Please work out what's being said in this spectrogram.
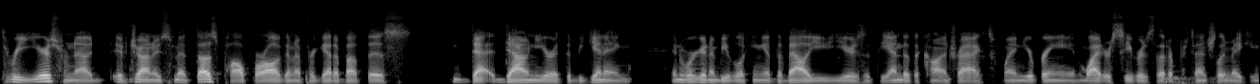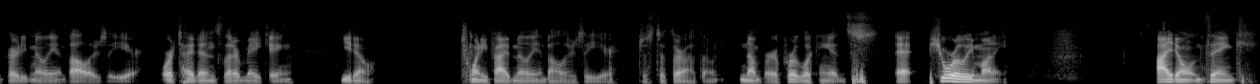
three years from now, if Jonnu Smith does pop, we're all going to forget about this da- down year at the beginning, and we're going to be looking at the value years at the end of the contract when you're bringing in wide receivers that are potentially making thirty million dollars a year, or tight ends that are making, you know, twenty-five million dollars a year, just to throw out the number. If we're looking at at purely money, I don't think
